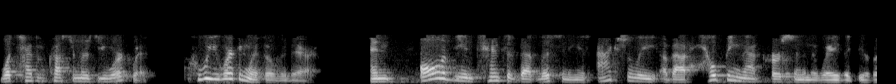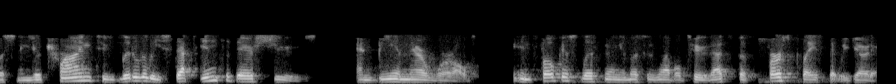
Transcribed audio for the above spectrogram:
What type of customers do you work with? Who are you working with over there? And all of the intent of that listening is actually about helping that person in the way that you're listening. You're trying to literally step into their shoes and be in their world. In focused listening and listening level two, that's the first place that we go to.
